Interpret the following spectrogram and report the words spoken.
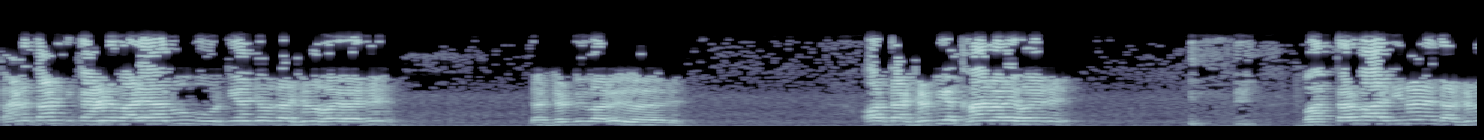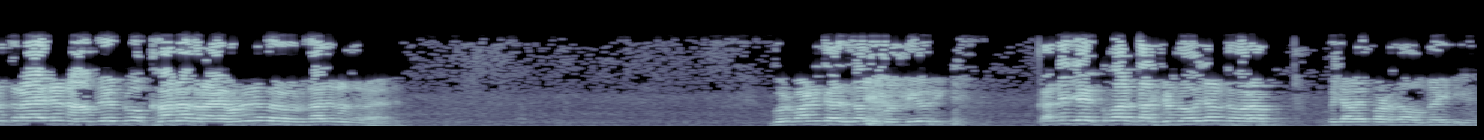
ਕਣ ਕਣ ਚ ਕਹਿਣ ਵਾਲਿਆਂ ਨੂੰ ਮੂਰਤੀਆਂ ਚੋਂ ਦਰਸ਼ਨ ਹੋਏ ਹੋਏ ਨੇ। ਦਰਸ਼ਨ ਵੀ ਵਾਰੇ ਹੋਏ ਹੋਏ ਨੇ। ਔਰ ਦਰਸ਼ਨ ਵੀ ਅੱਖਾਂ ਵਾਲੇ ਹੋਏ ਨੇ। 72 ਵਾਰ ਜਿਨ੍ਹਾਂ ਨੇ ਦਰਸ਼ਨ ਕਰਾਏ ਨੇ, ਨਾਮਦੇਵ ਨੂੰ ਅੱਖਾਂ ਨਾਲ ਕਰਾਏ, ਹੋਣੇ ਨੇ ਫਿਰ ਹੋਰ ਕਾਹਦੇ ਨਾਲ ਕਰਾਏ ਨੇ। ਗੁਰਬਾਣੀ ਦਾ ਇਸ ਗੱਲ ਦੀ ਬੰਦੀ ਹੋ ਰਹੀ ਕਹਿੰਦੇ ਜੇ ਇੱਕ ਵਾਰ ਦਰਸ਼ਨ ਹੋ ਜਾਣ, ਦੁਬਾਰਾ ਵਿਚਾਲੇ ਪੜਦਾ ਹੁੰਦਾ ਹੀ ਨਹੀਂ ਹੈ।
